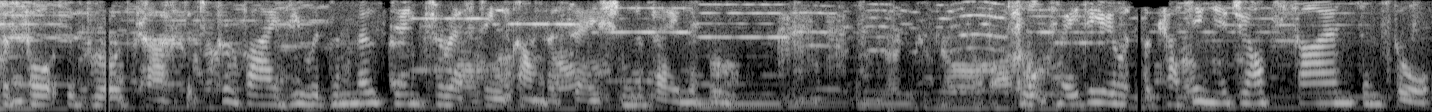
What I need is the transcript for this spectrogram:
Support the broadcasters provide you with the most interesting conversation available. Talk radio at the cutting edge of science and thought.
